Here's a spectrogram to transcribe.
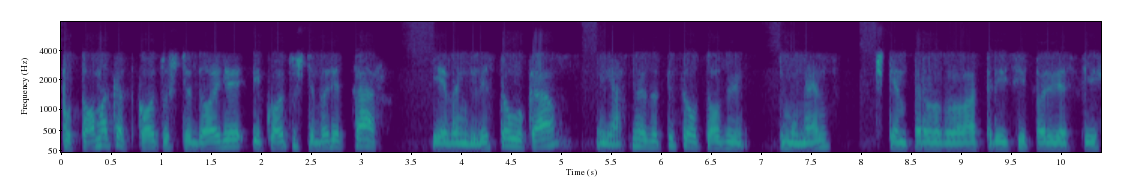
потомъкът, който ще дойде и който ще бъде цар. И евангелиста Лука ясно е записал този момент, четем първа глава, 31 стих,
